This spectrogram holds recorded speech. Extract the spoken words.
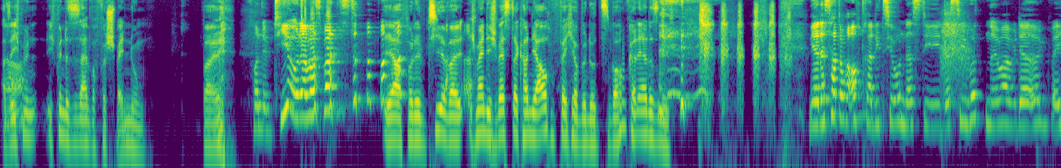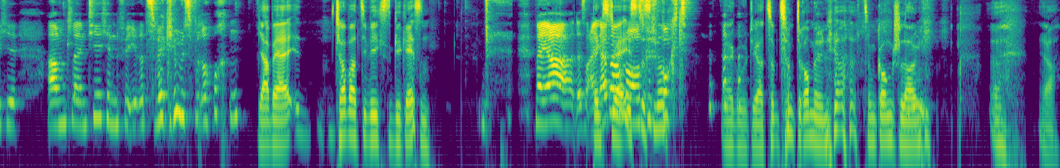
Also Ja. ich finde, ich find, das ist einfach Verschwendung. Weil, Von dem Tier oder was meinst du? ja, von dem Tier, weil ich meine, die Schwester kann ja auch einen Fächer benutzen. Warum kann er das nicht? Ja, das hat doch auch Tradition, dass die, dass die Hutten immer wieder irgendwelche armen kleinen Tierchen für ihre Zwecke missbrauchen. Ja, aber er, Jabba hat sie wenigstens gegessen. Naja, das eine Denkst hat du, auch noch ist es noch? ausgespuckt. Ja, gut, ja, zum, zum Trommeln, ja, zum Gongschlagen. äh, ja.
